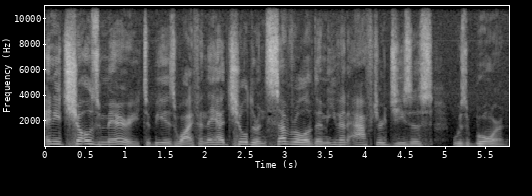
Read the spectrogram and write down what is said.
And he chose Mary to be his wife. And they had children, several of them, even after Jesus was born.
